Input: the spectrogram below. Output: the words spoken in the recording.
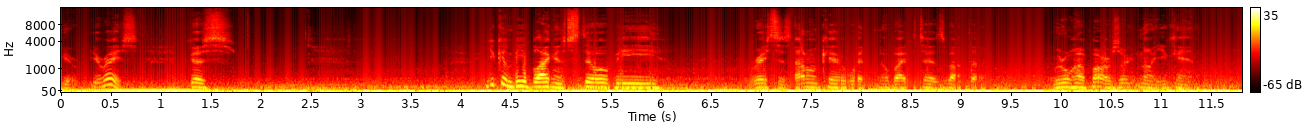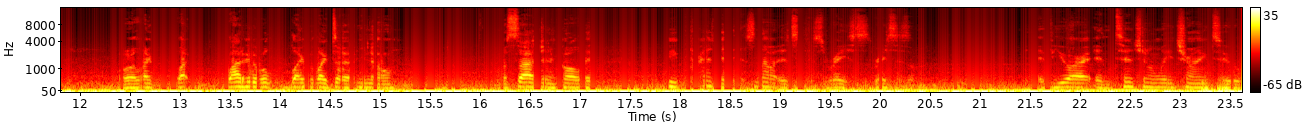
your your race because you can be black and still be racist. I don't care what nobody says about the we don't have power, so no, you can. Or like, like a lot of people like like to you know massage and call it be prejudice. No, it's it's race racism. If you are intentionally trying to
